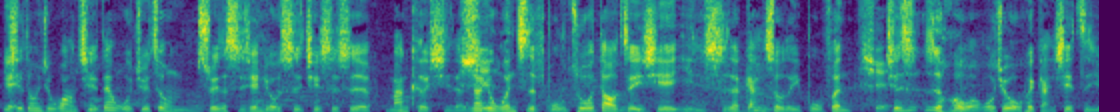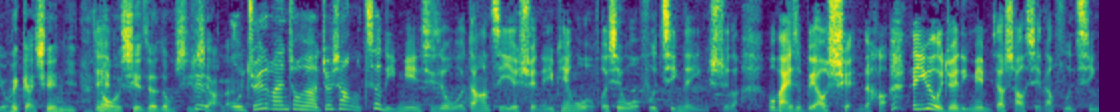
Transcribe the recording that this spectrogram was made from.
有些东西就忘记了。但我觉得这种随着时间流逝，其实是蛮可惜的。那用文字捕捉到这些饮食的感受的一部分，是其实日后我，我觉得我会感谢自己，也会感谢你让我写这东西下来。我觉得蛮重要，就像这里面，其实我当时自己也选了一篇我，而且我父亲的饮食了。我本来是不要选的哈，但因为我觉得里面比较少写到父亲，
